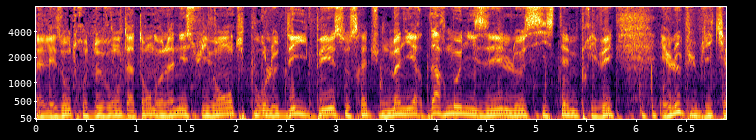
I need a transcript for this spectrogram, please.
Les autres devront attendre l'année suivante. Pour le DIP, ce serait une manière d'harmoniser le système privé et le public.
